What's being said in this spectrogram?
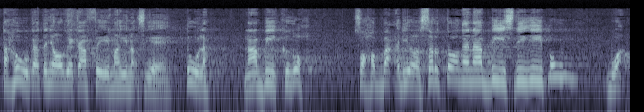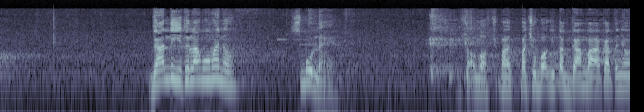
Tahu katanya orang kafir mari nak serai. Itulah Nabi keruh. Sahabat dia serta dengan Nabi sendiri pun buat. Gali tu lama mana? Sebulan. insyaAllah cuba, cuba kita gambar katanya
